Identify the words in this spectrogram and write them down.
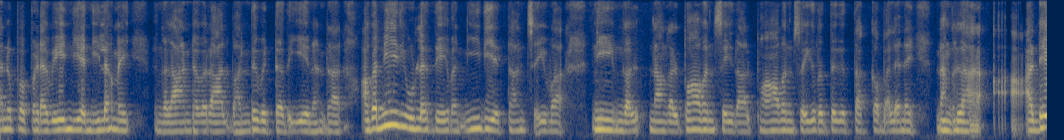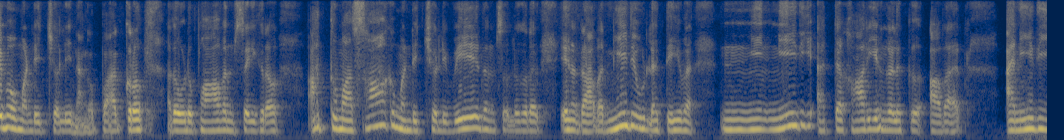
அனுப்பப்பட வேண்டிய நிலைமை எங்கள் ஆண்டவரால் வந்துவிட்டது. ஏனென்றால் அவர் நீதி உள்ள தேவன் நீதியைத்தான் செய்வார். நீங்கள் நாங்கள் பாவம் செய்தால் பாவம் செய்கிறதுக்கு தக்க பலனை நாங்கள் அடைவோம் என்று சொல்லி நாங்கள் பார்க்கிறோம். அதோடு பாவம் செய்கிறோம் ஆத்துமா சாகும் என்று சொல்லி வேதம் சொல்லுகிறது. ஏனென்றால் அவர் நீதி உள்ள தேவன். நீதி அற்ற காரியங்களுக்கு அவர் அநீதி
